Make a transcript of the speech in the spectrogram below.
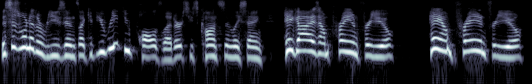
This is one of the reasons, like if you read through Paul's letters, he's constantly saying, Hey guys, I'm praying for you. Hey, I'm praying for you.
